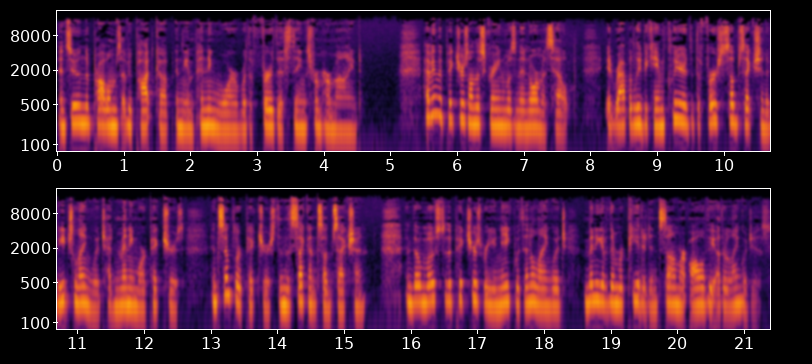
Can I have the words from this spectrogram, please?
and soon the problems of Ipotkup and the impending war were the furthest things from her mind. Having the pictures on the screen was an enormous help. It rapidly became clear that the first subsection of each language had many more pictures, and simpler pictures than the second subsection. And though most of the pictures were unique within a language, many of them repeated in some or all of the other languages.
